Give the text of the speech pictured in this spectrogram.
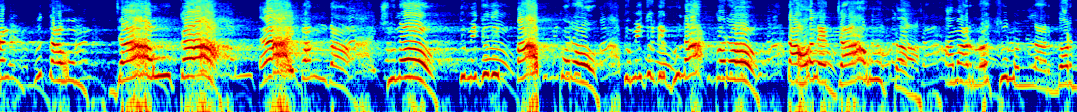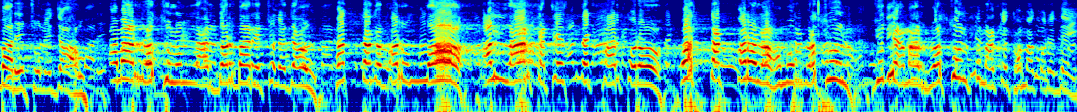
আনফুসাহুম। জাউকা এই বান্দা শুনো তুমি যদি পাপ করো তুমি যদি গুনাহ করো তাহলে যাউকা আমার রাসূলুল্লাহর দরবারে চলে যাও। আমার রাসূলুল্লাহর দরবারে চলে যাও। আস্তাগফিরুল্লাহ আল্লাহর কাছে ইস্তেগফার করো। ওয়াস্তাগফির লাহুমুর রাসূল যদি আমার রাসূল তোমাকে ক্ষমা করে দেয়।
